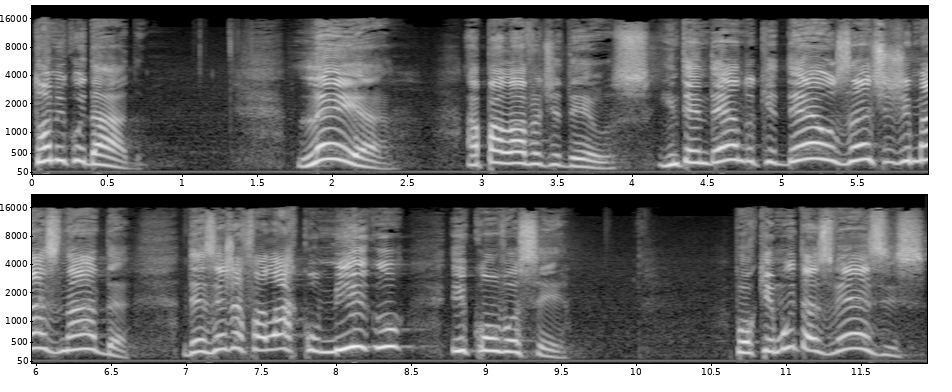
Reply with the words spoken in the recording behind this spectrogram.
Tome cuidado. Leia a palavra de Deus, entendendo que Deus, antes de mais nada, deseja falar comigo e com você. Porque muitas vezes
